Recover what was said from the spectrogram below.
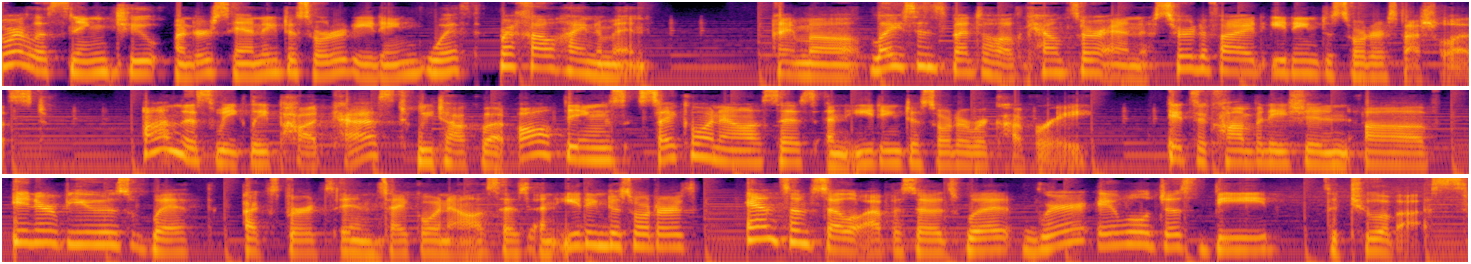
You're listening to Understanding Disordered Eating with Rachelle Heinemann. I'm a licensed mental health counselor and certified eating disorder specialist. On this weekly podcast, we talk about all things psychoanalysis and eating disorder recovery. It's a combination of interviews with experts in psychoanalysis and eating disorders and some solo episodes where it will just be the two of us.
